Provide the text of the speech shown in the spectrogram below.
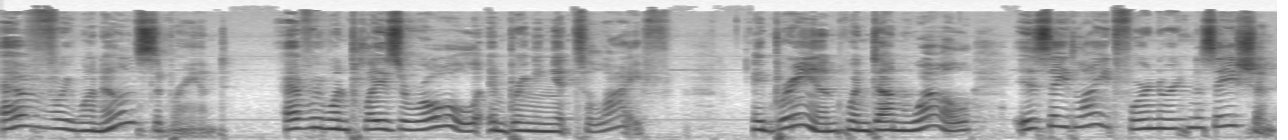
everyone owns the brand. Everyone plays a role in bringing it to life. A brand, when done well, is a light for an organization.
